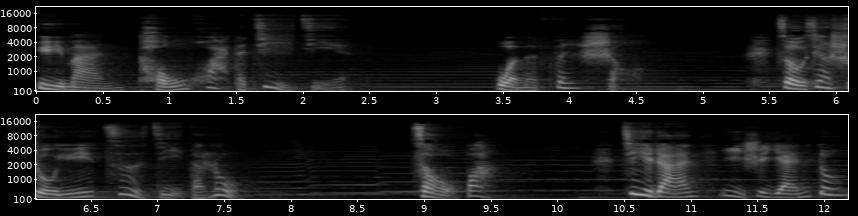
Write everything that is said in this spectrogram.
誉满童话的季节，我们分手，走向属于自己的路。走吧，既然已是严冬，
